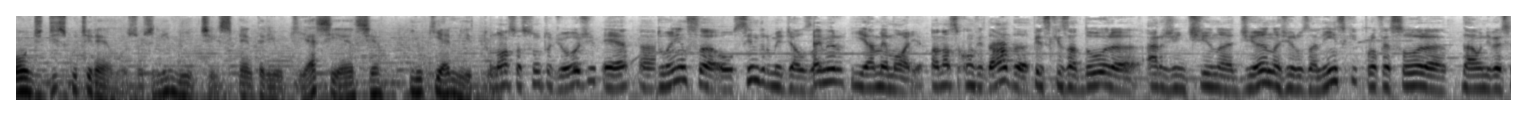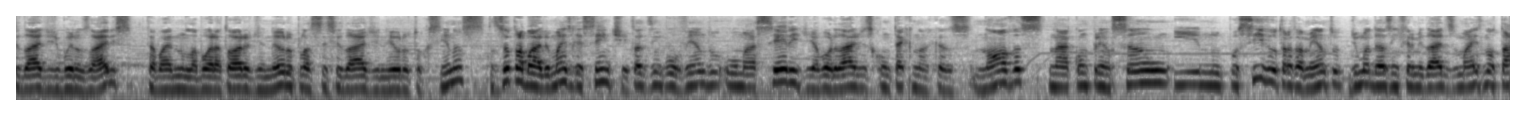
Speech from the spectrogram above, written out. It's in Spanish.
onde discutiremos os limites entre o que é ciência e o que é mito. O nosso assunto de hoje é a doença ou síndrome de Alzheimer e a memória. A nossa convidada, pesquisadora argentina Diana Jerusalinski, professora da Universidade de Buenos Aires, trabalha no laboratório de neuroplasticidade e neurotoxinas. O seu trabalho mais recente está desenvolvendo uma série de abordagens com técnicas novas na compreensão e no possível tratamento de uma das enfermidades mais notáveis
